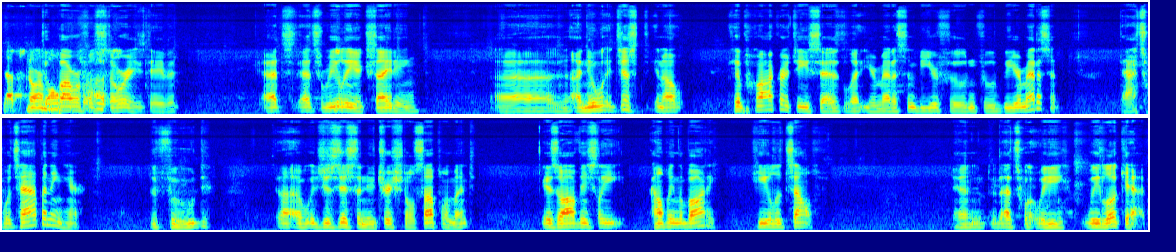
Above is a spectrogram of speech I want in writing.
that's normal. Two powerful stories, David. That's that's really exciting. Uh, I knew it just you know Hippocrates says, let your medicine be your food and food be your medicine. That's what's happening here. The food, uh, which is just a nutritional supplement, is obviously helping the body heal itself. And that's what we, we look at.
